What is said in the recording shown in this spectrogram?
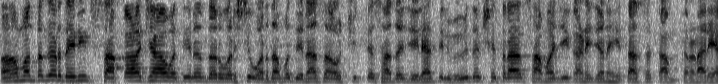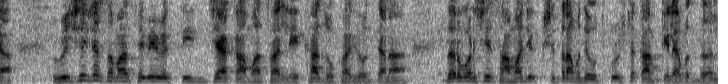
अहमदनगर दैनिक सकाळच्या वतीनं दरवर्षी वर्धापन दिनाचं औचित्य साधत जिल्ह्यातील विविध क्षेत्रात सामाजिक आणि जनहिताचं काम करणाऱ्या विशेष समाजसेवी व्यक्तींच्या कामाचा लेखाजोखा घेऊन त्यांना दरवर्षी सामाजिक क्षेत्रामध्ये उत्कृष्ट काम केल्याबद्दल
